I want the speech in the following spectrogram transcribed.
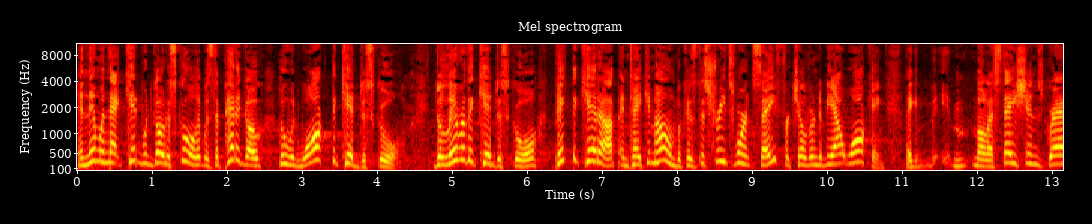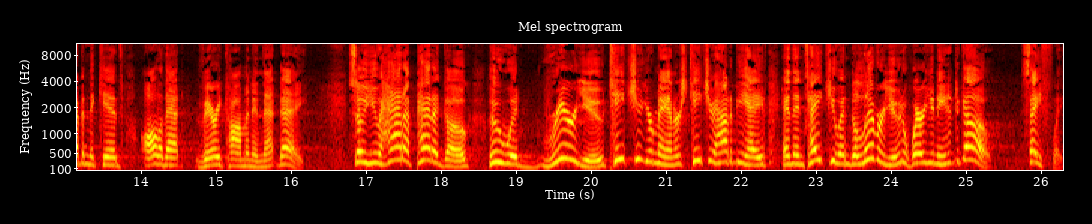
And then when that kid would go to school, it was the pedagogue who would walk the kid to school deliver the kid to school, pick the kid up, and take him home because the streets weren't safe for children to be out walking. They, molestations, grabbing the kids, all of that very common in that day. So you had a pedagogue who would rear you, teach you your manners, teach you how to behave, and then take you and deliver you to where you needed to go safely.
